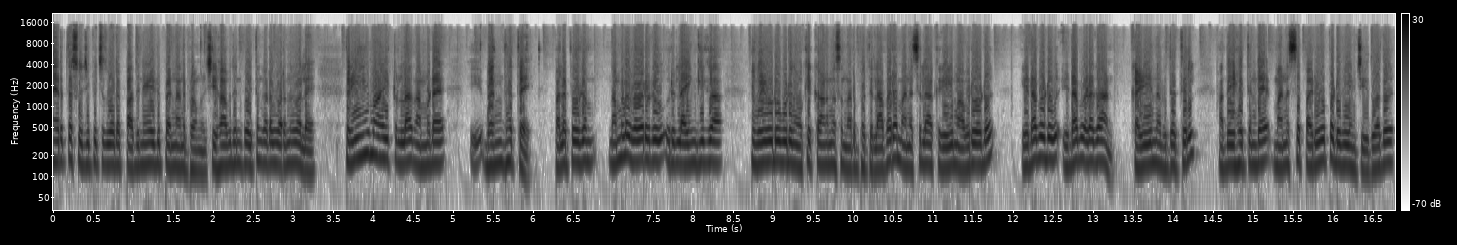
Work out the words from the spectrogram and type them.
നേരത്തെ സൂചിപ്പിച്ചതുപോലെ പതിനേഴ് പെണ്ണനുഭവങ്ങൾ ശിഹാബുദ്ദീൻ പൊയ്ത്തും കടവ് പറഞ്ഞതുപോലെ സ്ത്രീയുമായിട്ടുള്ള നമ്മുടെ ഈ ബന്ധത്തെ പലപ്പോഴും നമ്മൾ വേറൊരു ഒരു ലൈംഗിക ഇവയോടുകൂടി നോക്കിക്കാണുന്ന സന്ദർഭത്തിൽ അവരെ മനസ്സിലാക്കുകയും അവരോട് ഇടപെടു ഇടപെടകാൻ കഴിയുന്ന വിധത്തിൽ അദ്ദേഹത്തിന്റെ മനസ്സ് പരുവപ്പെടുകയും ചെയ്തു. അത്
